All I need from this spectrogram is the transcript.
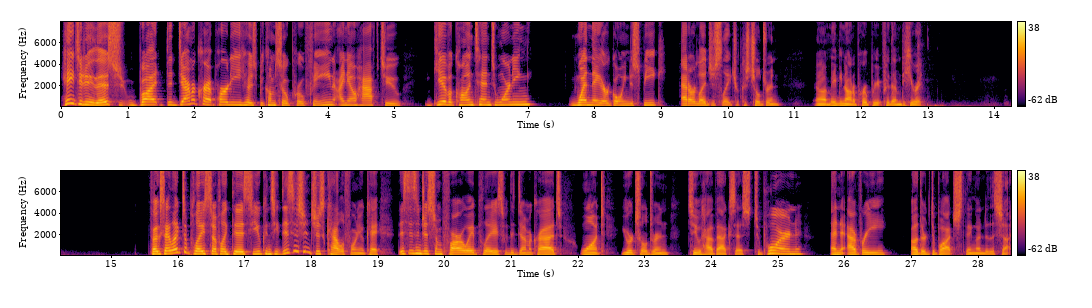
Hate to do this, but the Democrat Party has become so profane. I now have to give a content warning when they are going to speak at our legislature because children, uh, maybe not appropriate for them to hear it. Folks, I like to play stuff like this. You can see this isn't just California, okay? This isn't just some faraway place where the Democrats want your children to have access to porn and every other debauched thing under the sun.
